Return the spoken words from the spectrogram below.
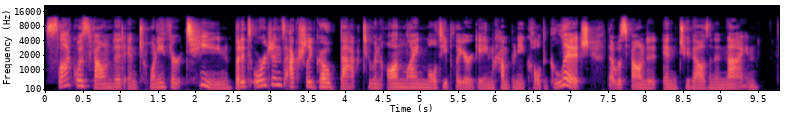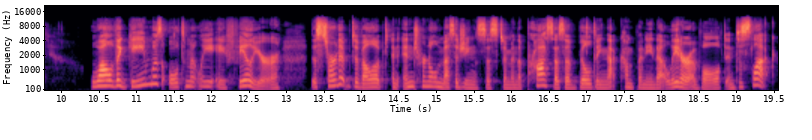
Slack was founded in 2013, but its origins actually go back to an online multiplayer game company called Glitch that was founded in 2009. While the game was ultimately a failure, the startup developed an internal messaging system in the process of building that company that later evolved into Slack.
